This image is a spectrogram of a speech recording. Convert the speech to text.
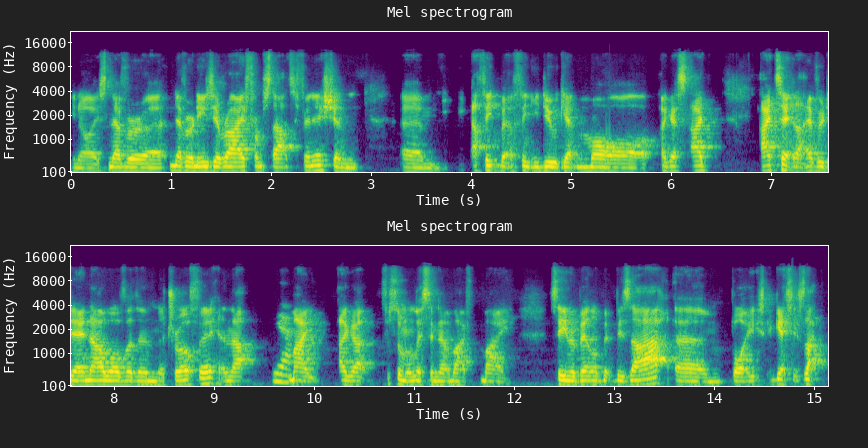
you know, it's never a, never an easy ride from start to finish. And um, I think, but I think you do get more. I guess I I take that every day now over than the trophy, and that yeah. might I got for someone listening that might might seem a bit a little bit bizarre, um, but I guess it's that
